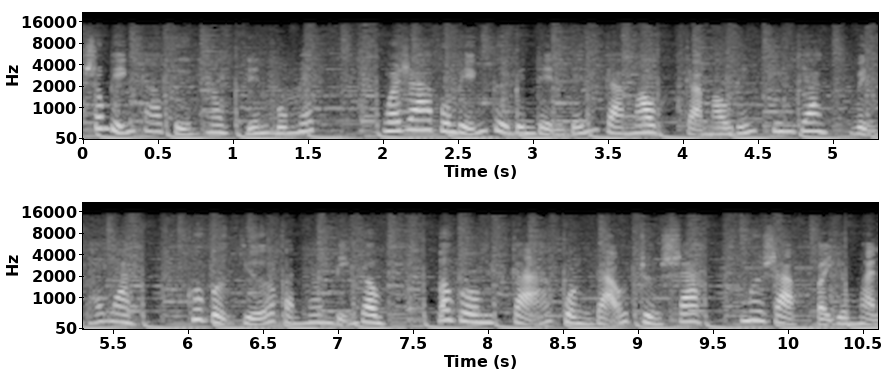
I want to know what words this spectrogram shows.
Sóng biển cao từ 2 đến 4 mét. Ngoài ra, vùng biển từ Bình Định đến Cà Mau, Cà Mau đến Kiên Giang, Vịnh Thái Lan, khu vực giữa và Nam Biển Đông, bao gồm cả quần đảo Trường Sa, mưa rào và dông mạnh.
